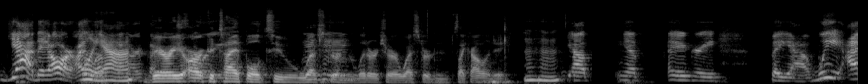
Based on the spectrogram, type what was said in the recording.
yeah they are i Well, love yeah. king arthur Very stories. archetypal to Western Mhm. literature, Western psychology. mm-hmm. yep yep i agree but yeah we I,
